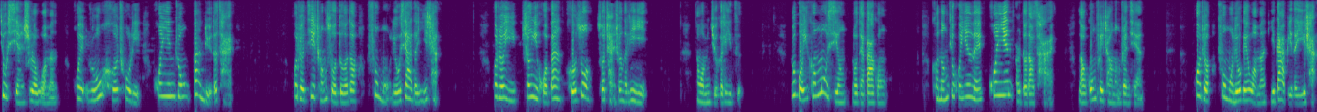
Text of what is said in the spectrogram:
就显示了我们会如何处理。婚姻中伴侣的财，或者继承所得的父母留下的遗产，或者以生意伙伴合作所产生的利益。那我们举个例子，如果一颗木星落在八宫，可能就会因为婚姻而得到财，老公非常能赚钱，或者父母留给我们一大笔的遗产，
